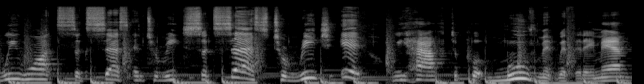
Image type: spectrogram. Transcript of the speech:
We want success, and to reach success, to reach it, we have to put movement with it. Amen.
